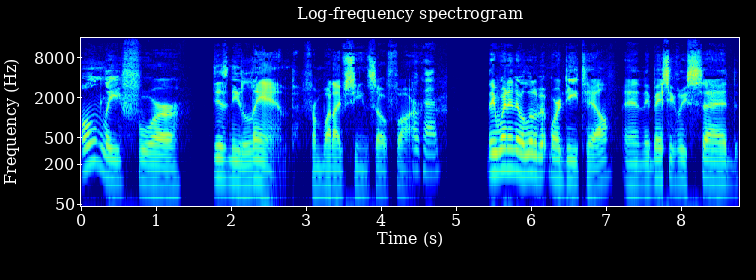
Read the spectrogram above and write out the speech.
only for Disneyland from what I've seen so far. Okay. They went into a little bit more detail and they basically said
